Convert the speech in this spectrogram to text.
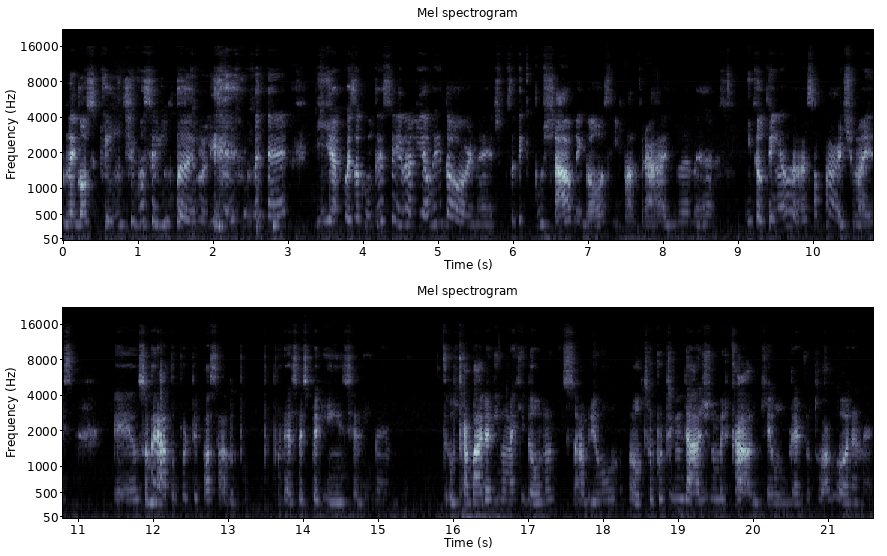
O negócio quente você limpando ali, né? E a coisa acontecendo ali ao redor, né? Tipo, você tem que puxar o negócio, limpar atrás, né? né? Então tem essa parte, mas eu sou grata por ter passado por, por essa experiência ali, né? o trabalho ali no McDonald's abriu outra oportunidade no mercado, que é o lugar que eu tô agora, né?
